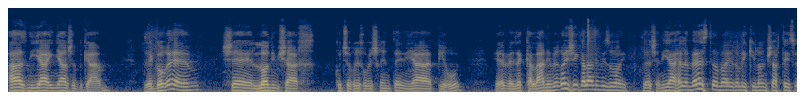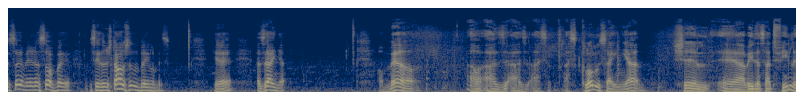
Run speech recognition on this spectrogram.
אז נהיה עניין של פגם, זה גורם שלא נמשך קודשו בריחו בשכינתה, נהיה פירוד, וזה קלני מראשי, קלני מזרועי. זה שנהיה הלם ואסתר בעיר הליקי, לא נמשך טייס וסוים, ועיר אינסוף בסדר השטר שלו באילומס. אז זה העניין. אומר, אז, אז, אז, אז קלולוס העניין של אבי דסת תפילה,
